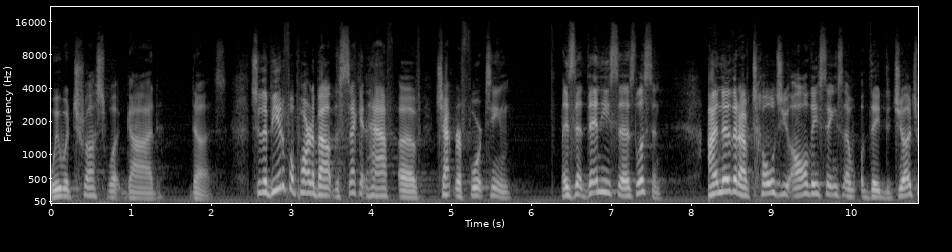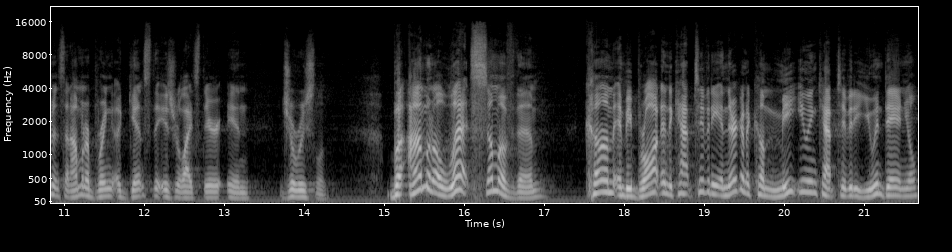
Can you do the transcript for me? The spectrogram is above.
we would trust what God does. So, the beautiful part about the second half of chapter 14 is that then he says, Listen, I know that I've told you all these things, the, the judgments that I'm going to bring against the Israelites there in Jerusalem. But I'm going to let some of them come and be brought into captivity, and they're going to come meet you in captivity, you and Daniel,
